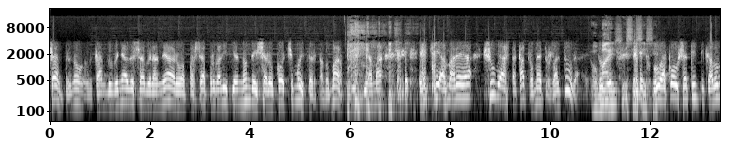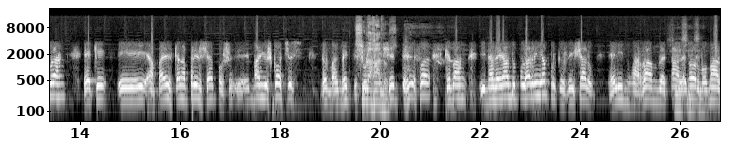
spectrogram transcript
sempre, non? Cando veñades a veranear ou a pasear por Galicia, non deixar o coche moi cerca do mar, porque a, ma... é que a marea sube hasta 4 metros de altura. O máis, sí, sí, sí, sí. Unha cousa típica do Gran é que eh, aparezca na prensa pues, eh, varios coches normalmente xente de que van navegando pola ría porque os deixaron ali nunha rambla e tal, sí, enorme sí, sí. mar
